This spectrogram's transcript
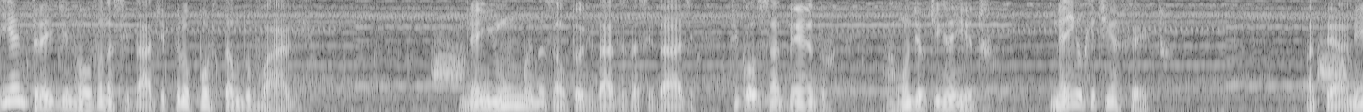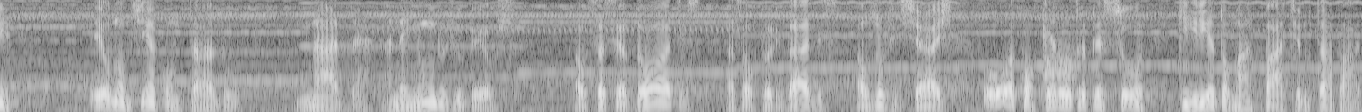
e entrei de novo na cidade pelo portão do vale. Nenhuma das autoridades da cidade ficou sabendo aonde eu tinha ido, nem o que tinha feito. Até ali, eu não tinha contado nada a nenhum dos judeus, aos sacerdotes, às autoridades, aos oficiais ou a qualquer outra pessoa que iria tomar parte no trabalho.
